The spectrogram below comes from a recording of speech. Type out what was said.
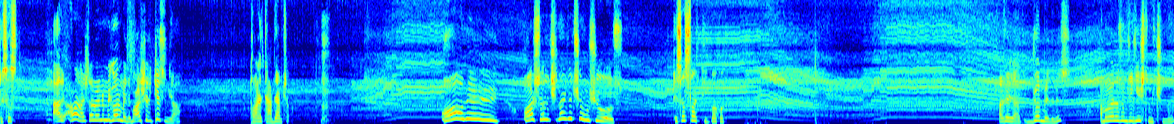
Esas abi ama ağaçlar önümü görmedim. Ağaçları kesin ya. Tuvalet nerede yapacağım? Abi ağaçların içinden geçiyormuşuz. Esas taktik bak bak. Arkadaşlar görmediniz. Ama ben az önce geçtim içinden.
